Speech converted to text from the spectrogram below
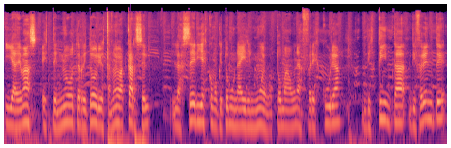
y además este nuevo territorio, esta nueva cárcel, la serie es como que toma un aire nuevo, toma una frescura distinta, diferente,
